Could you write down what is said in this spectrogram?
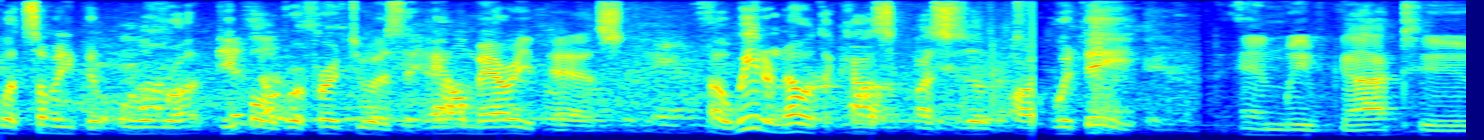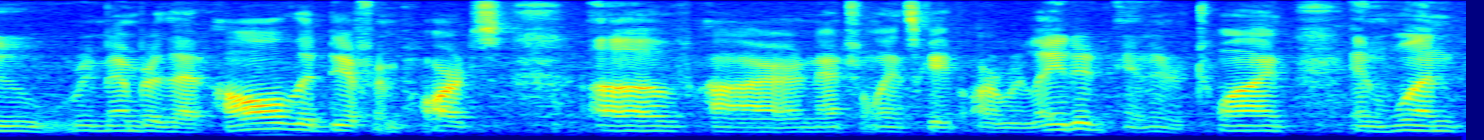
what so many people, people have referred to as the Hail Mary pass. Uh, we don't know what the consequences of, would be. And we've got to remember that all the different parts of our natural landscape are related and intertwined, and one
